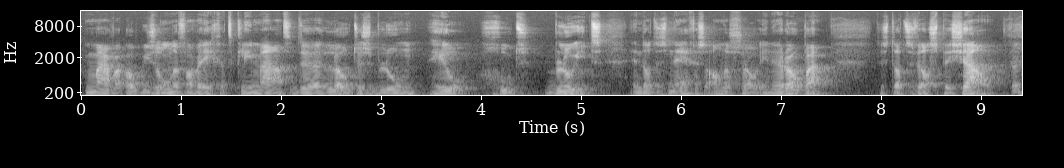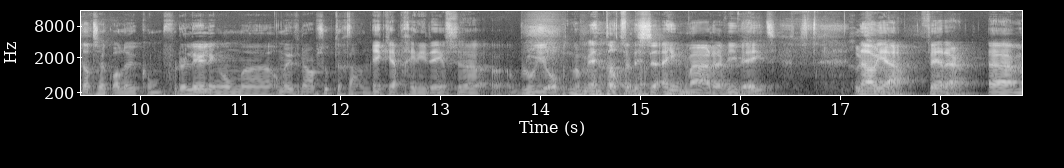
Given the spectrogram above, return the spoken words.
maar waar ook bijzonder vanwege het klimaat de lotusbloem heel goed bloeit. En dat is nergens anders zo in Europa. Dus dat is wel speciaal. Dat is ook wel leuk om, voor de leerling om, eh, om even naar op zoek te gaan. Ik heb geen idee of ze eh, bloeien op het moment dat we er zijn, maar eh, wie weet. Goed nou ja, verder. Ehm,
